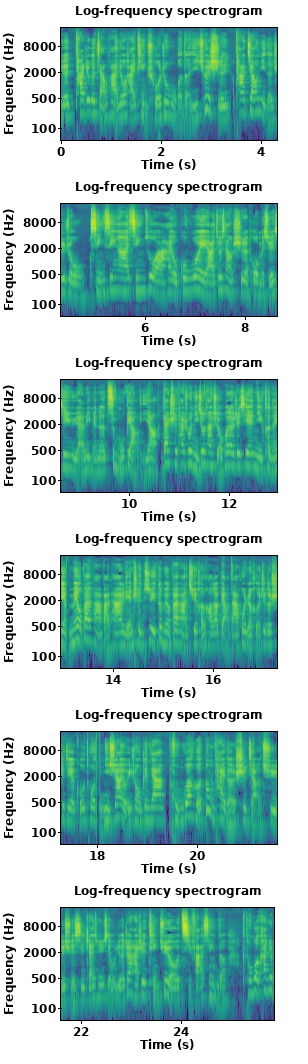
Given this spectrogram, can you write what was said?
觉他这个讲法就还挺戳中我的。也确实，他教你的这种行星啊、星座啊，还有宫位啊，就像是我们学习语言里面的字母表一样。但是他说，你就算学会了这些，你可能也没有办法把它连成句，更没有办法去很好的表达或者和这个世界沟通。你需要有一种更加宏观和动态的视角去学习占星学。我觉得这还是挺具有启发性的。通过看这本。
